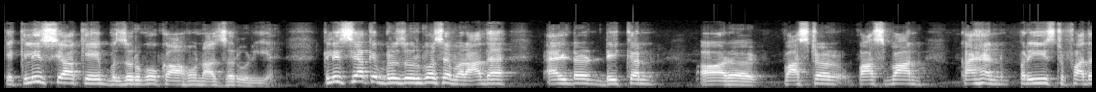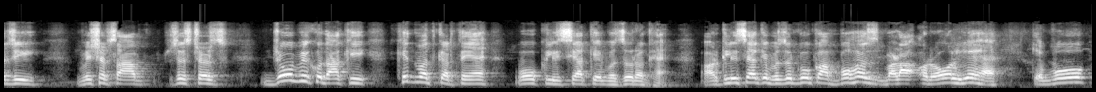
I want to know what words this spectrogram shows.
कि कलिसिया के बुज़ुर्गों का होना ज़रूरी है। कलिसिया के बुज़ुर्गों से मराद है, एल्डर, डीकन और पास्टर, पासबान, कहन, प्रीस्ट, फादर जी, बिशप साहब, सिस्टर्स, जो भी खुदा की खिदमत करते हैं, वो कलिसिया के बुज़ुर्ग हैं। और कलिसिया के बुज़ुर्गों का बहुत बड़ा रोल ये है कि वो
